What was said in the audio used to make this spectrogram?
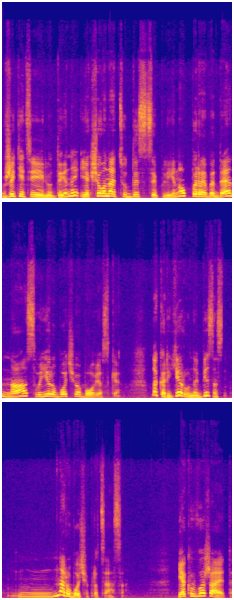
в житті цієї людини, якщо вона цю дисципліну переведе на свої робочі обов'язки, на кар'єру, на бізнес, на робочі процеси? Як ви вважаєте,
